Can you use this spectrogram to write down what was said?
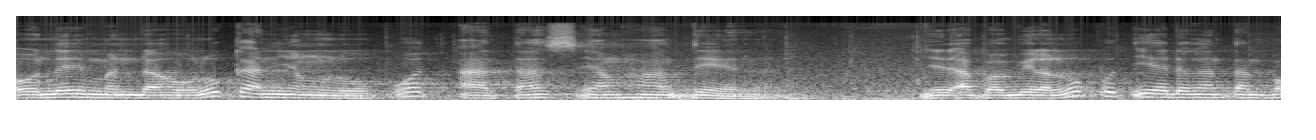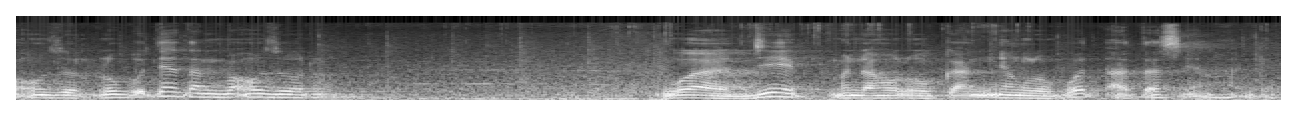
oleh mendahulukan yang luput atas yang hadir. Jadi apabila luput ia dengan tanpa uzur luputnya tanpa uzur wajib mendahulukan yang luput atas yang hadir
